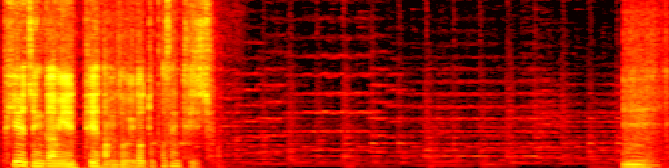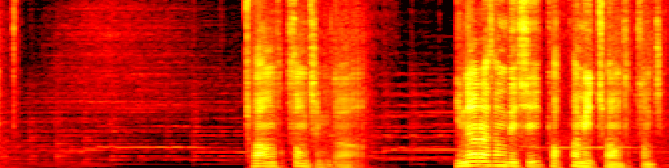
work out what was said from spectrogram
피해 및 피해 감소 이것도 퍼센티지죠. 음 저항 속성 증가 이 나라 상대 시 격파 및 저항 속성 증가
